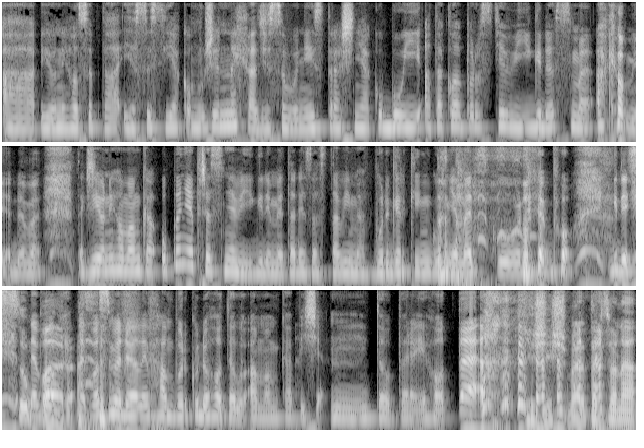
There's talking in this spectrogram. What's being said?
a Jonyho se ptala, jestli si jako může nechat, že se o něj strašně jako bojí a takhle prostě ví, kde jsme a kam jedeme. Takže Jonyho mamka úplně přesně ví, kdy my tady zastavíme v Burger Kingu v Německu, nebo kdy, Super. Nebo, nebo jsme dojeli v Hamburgu do hotelu a mamka píše, mm, dobrý hotel. Ježišmer, takzvaná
